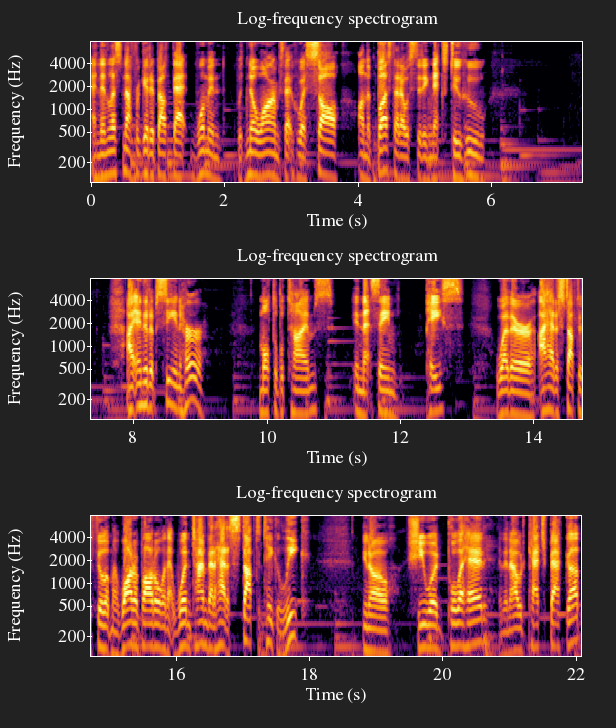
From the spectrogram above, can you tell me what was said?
And then let's not forget about that woman with no arms that who I saw on the bus that I was sitting next to who I ended up seeing her multiple times in that same pace whether I had to stop to fill up my water bottle and at one time that I had to stop to take a leak you know she would pull ahead and then I would catch back up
